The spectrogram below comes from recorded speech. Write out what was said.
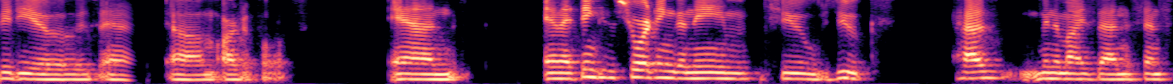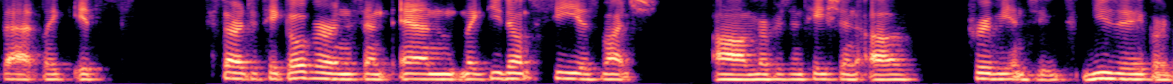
videos and um, articles. And and I think shortening the name to Zouk has minimized that in the sense that like it's started to take over in the sense and like you don't see as much um, representation of Caribbean music or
